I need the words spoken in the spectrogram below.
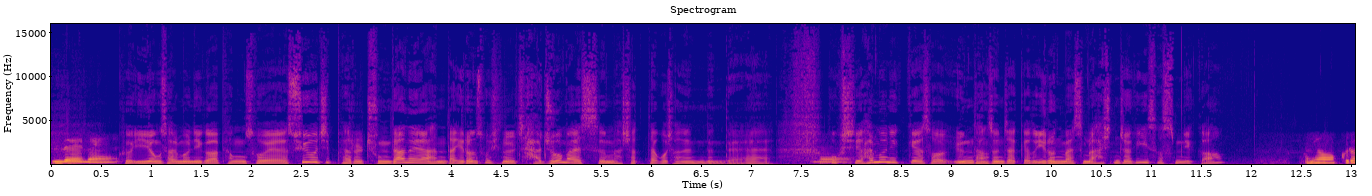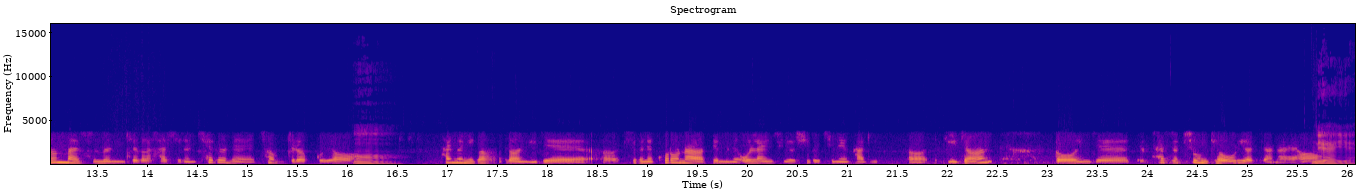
네네. 그 이영수 할머니가 평소에 수요 집회를 중단해야 한다 이런 소신을 자주 말씀하셨다고 전했는데 네. 혹시 할머니께서 윤 당선자께도 이런 말씀을 하신 적이 있었습니까? 아니요 그런 말씀은 제가 사실은 최근에 처음 들었고요. 어. 할머니가 물론 이제 어, 최근에 코로나 때문에 온라인 수요시를 진행하기 어, 이전 또 이제 사실은 추운 겨울이었잖아요. 예 예.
